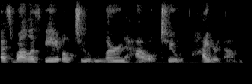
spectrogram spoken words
as well as be able to learn how to hire them.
